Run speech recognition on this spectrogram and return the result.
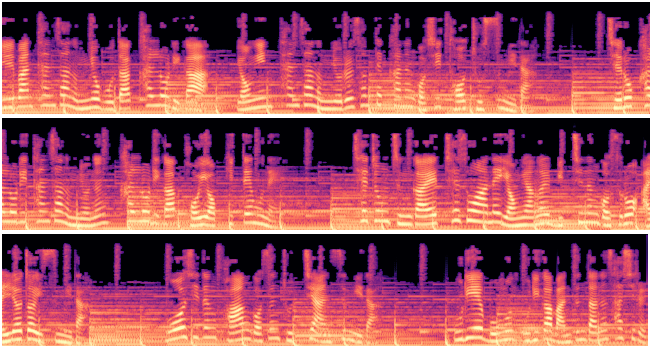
일반 탄산 음료보다 칼로리가 0인 탄산 음료를 선택하는 것이 더 좋습니다. 제로 칼로리 탄산 음료는 칼로리가 거의 없기 때문에 체중 증가에 최소한의 영향을 미치는 것으로 알려져 있습니다. 무엇이든 과한 것은 좋지 않습니다. 우리의 몸은 우리가 만든다는 사실을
